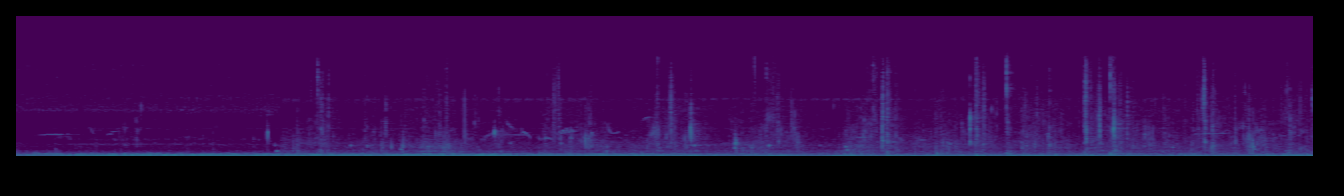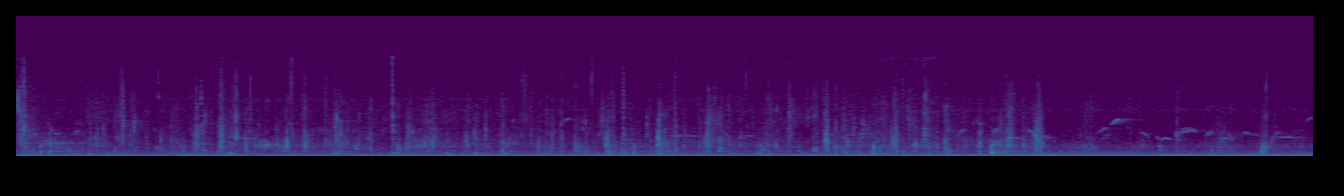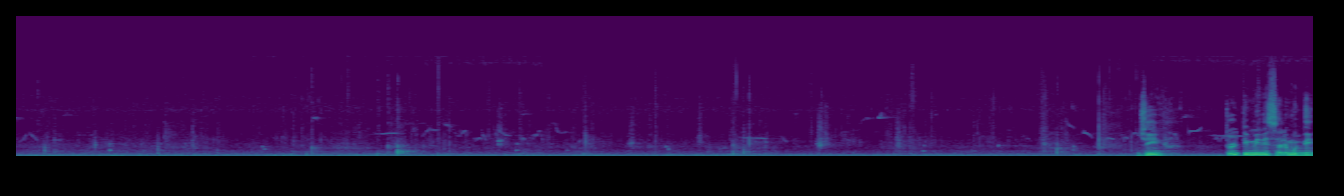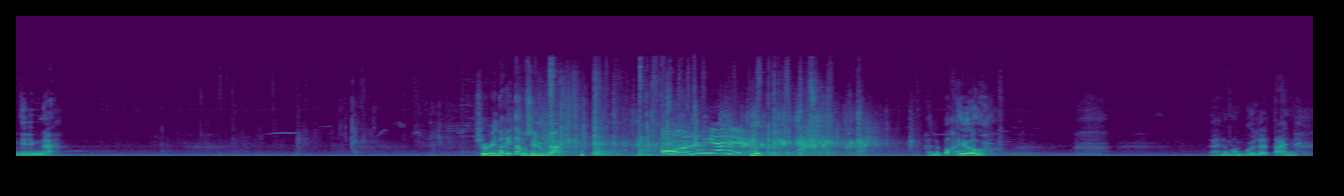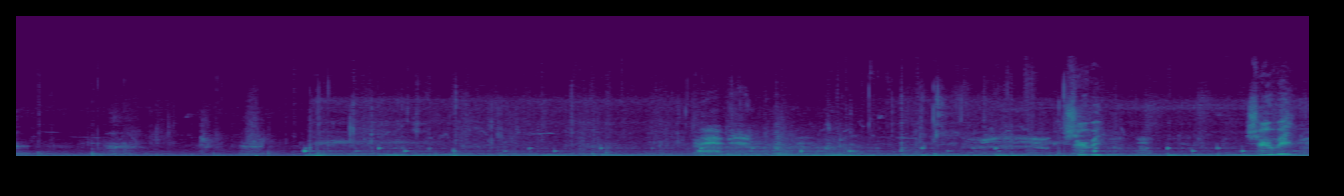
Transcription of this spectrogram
Jean, 30 minutes na lang, magdidilim na. Sherwin, nakita mo si Luna? Oh, ano nangyari? Ano pa kayo? Wala namang gulatan. Sherwin! Sherwin!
